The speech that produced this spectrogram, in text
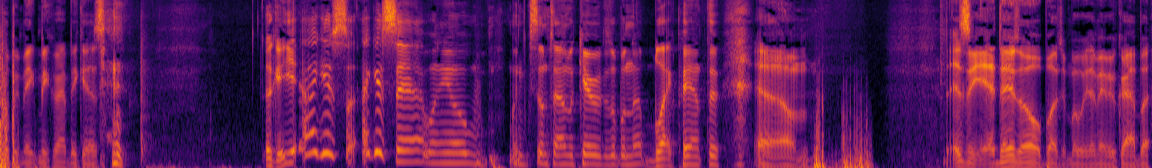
Hope he make me cry because. okay, yeah, I guess I guess sad when you know when sometimes the characters open up. Black Panther, um, there's a, yeah, there's a whole bunch of movies that made me cry, but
